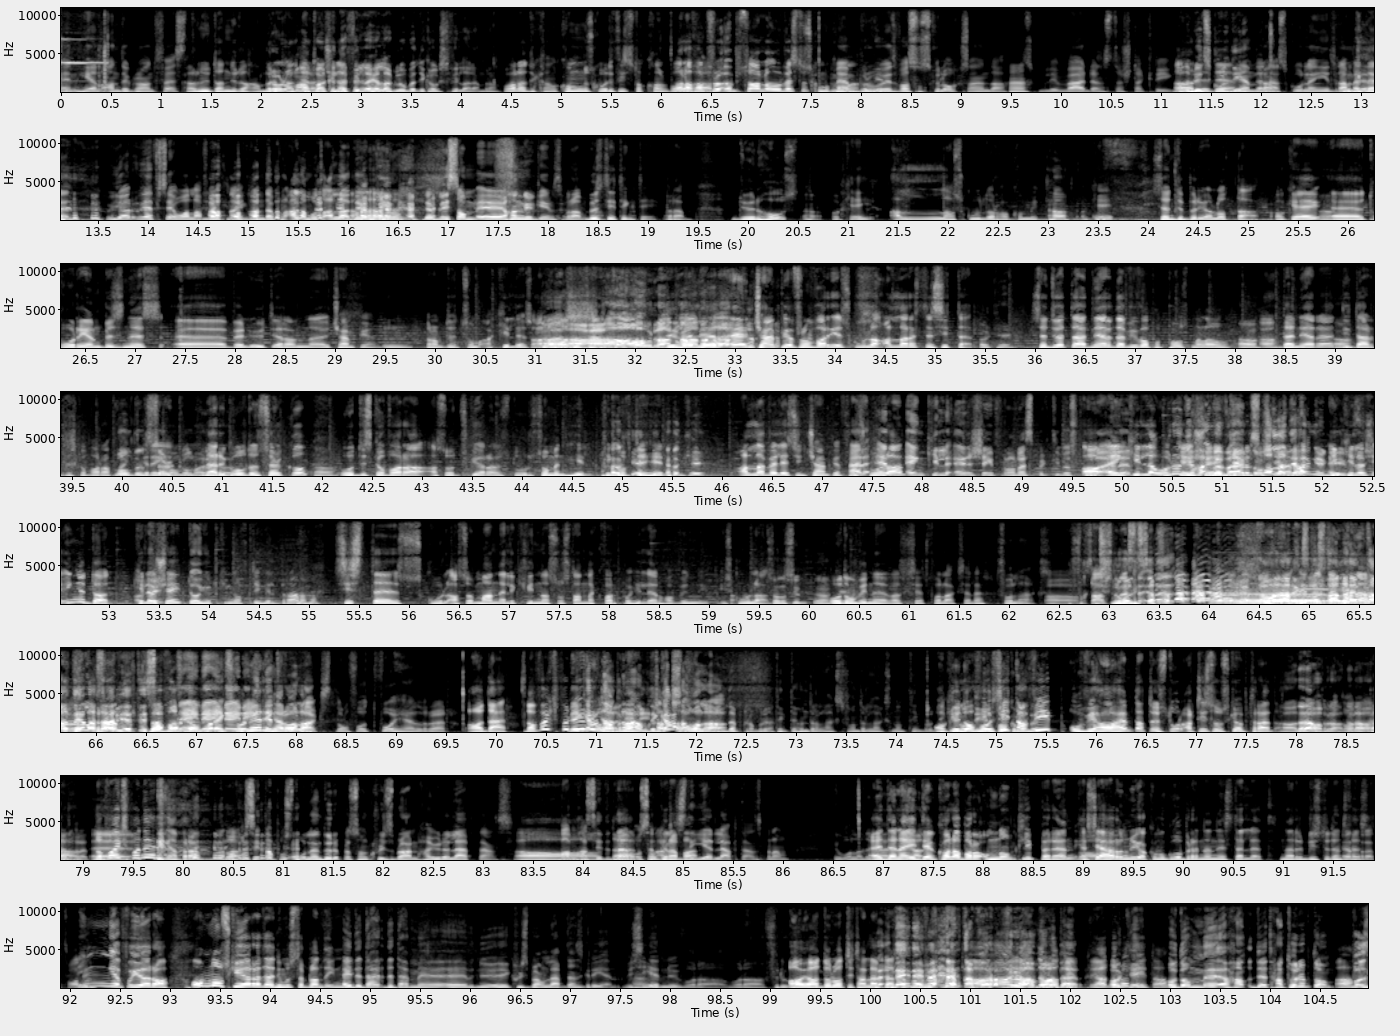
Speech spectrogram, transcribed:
En hel underground-fest. Bror om. Antoine kunde fylla hela. Globen, du kan också fylla den. Walla du kan, kom skola, det finns i Stockholm. Walla folk från. Uppsala och Västerås kommer komma. Men bror, vet du vad som skulle också hända? Det skulle bli världens största krig. Ja, det blir ett skol-DM Den här skolan jiddrar med den, och gör UFC walla, fight night, alla mot alla. Det blir, det blir som eh, Hunger Games bram. Busti, tänk dig Bram. Du är en host, Ja. okej? Alla skolor har kommit hit, Ja. okej? Sen du börjar lotta, okej? Ja. Eh, Torén business, eh, välj ut eran eh, champion. Mm. Bram, du är som Achilles, alla Ja, har sånt här. Du väljer en champion från varje skola, alla resten sitter. Okej. Sen du vet där nere där vi var på Post Malone, Ja. Där nere, Ja. det är där det ska vara fight-grejer. Oh Där är. Golden Circle, Ja. och det ska vara, alltså du ska göra en stor, som en hill, king of the hill. Alla väljer sin champion från Är det skolan. en, en kille, en tjej från respektive skola Ja, en eller? kille och Bror en det är tjej. Hunger Games, de ska walla det är? Hunger En Games! kille och tjej, ingen död. Kille och Okej. tjej, du har gjort King of the Hill bram. Sista skol, alltså man eller kvinna som stannar kvar på hillen har vunnit i skolan. Så de skulle, ja, Och de vinner, vad ska jag säga, två lax eller? Två lax? Ja, Fucking snålisar. resten- Alla hämtat hela Sverige får, Nej de nej får nej, nej, inte exponeringar walla! de får två helrör. Ja där, de får exponeringar det är gamla walla. Jag tänkte 100 lax, 200 lax, någonting Okej, de får sitta VIP och vi har hämtat en stor artist som ska uppträda. Ja det där var bra, det där var bra. De får Eh, exponeringar bram. De får sitta på stolen där uppe som Chris Brown, han gjorde lapdance. Oh, Bam, han sitter där och sen artister ger lapdance bram. Jo, det Nej, där- den här ja, idén, kolla bara om någon klipper den, jag säger här och nu, jag kommer gå och bränna den istället när det blir studentfest. rätt. Ingen får göra! Om någon ska göra det, ni måste blanda in Ey, mig. det, där, det där med eh, nu, Chris Brown lapdance-grejen, vi ser nu våra, våra fruar Ja, jag de- hade låtit han Nej lapdansa nej fru. vänta! Våra jag fruar var där! Jag hade Okej? låtit, ja. Och de, eh, han, det, han tar upp dem! Ja.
